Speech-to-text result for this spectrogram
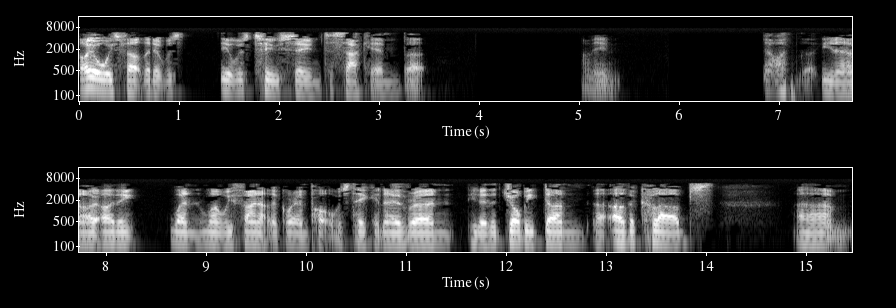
I always felt that it was it was too soon to sack him, but I mean, I, you know, I, I think when when we found out that Graham Potter was taking over and you know the job he'd done at other clubs, um,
